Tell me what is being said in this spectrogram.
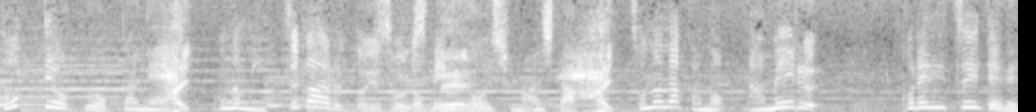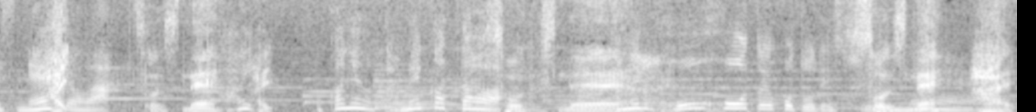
取っておくお金、はい。この3つがあるということを勉強しました。はい。その中の貯めるこれについてですね、はい。今日は。そうですね。はい。はい、お金の貯め方そうです貯めねる方法ということですよね。そうですね。はい。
